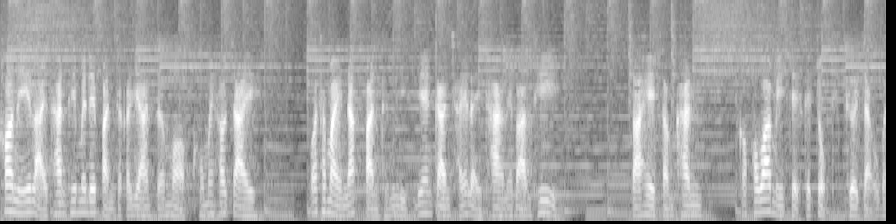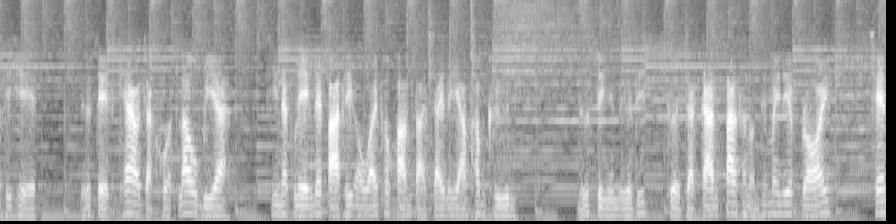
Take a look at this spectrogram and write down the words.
ข้อนี้หลายท่านที่ไม่ได้ปั่นจักรยานเสือหมอบคงไม่เข้าใจ ว่าทำไมนักปั่นถึงหลีกเลี่ยงการใช้ไหลทางในบางที่ สาเหตุสำคัญ ก็เพราะว่ามีเศษกระจกที่เกิดจากอุบัติเหตุ หรือเศษแก้วจากขวดเหล้าเบียร์ที่นักเลงได้ปาทิ้งเอาไว้เพื่อความสะใจในยามค่ำคืน หรือสิ่งอื่นๆที่เกิดจากการตั้งถนนที่ไม่เรียบร้อย เช่น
